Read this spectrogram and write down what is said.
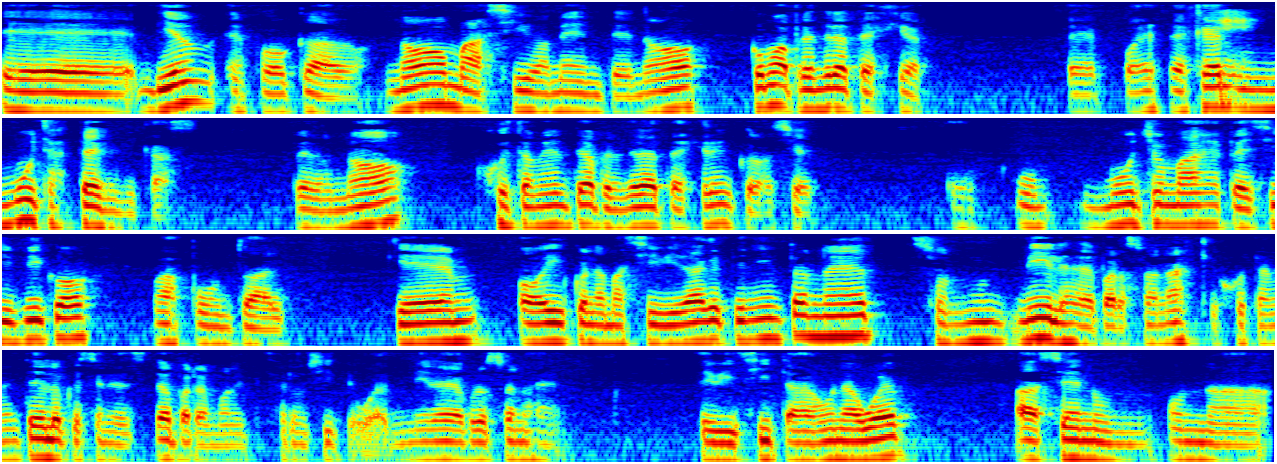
eh, bien enfocado, no masivamente, no cómo aprender a tejer. Eh, puedes tejer muchas técnicas, pero no justamente aprender a tejer en crochet. Es mucho más específico, más puntual. Que hoy con la masividad que tiene Internet son miles de personas que justamente es lo que se necesita para monetizar un sitio web. Miles de personas de, visitas a una web hacen una,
